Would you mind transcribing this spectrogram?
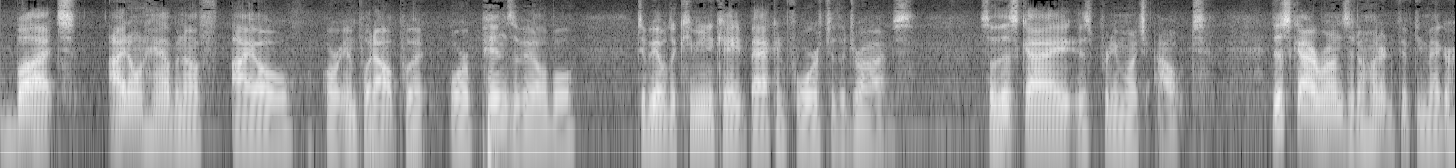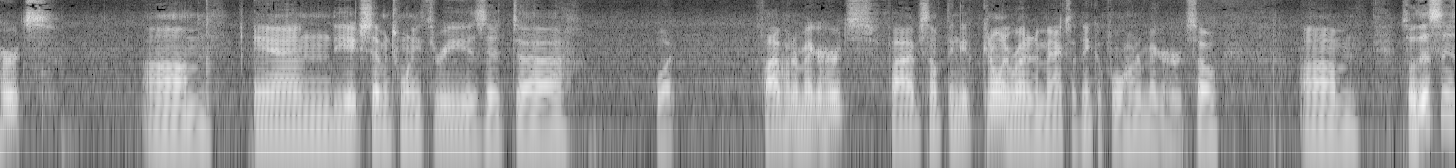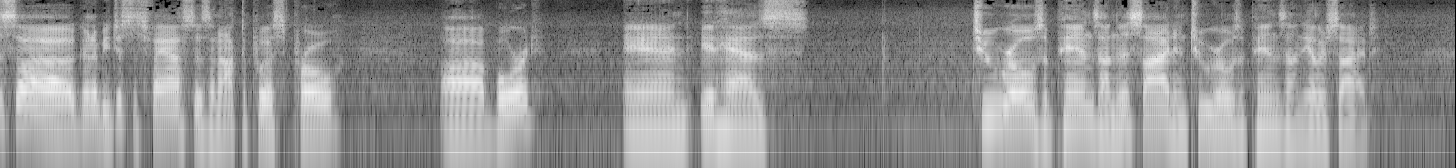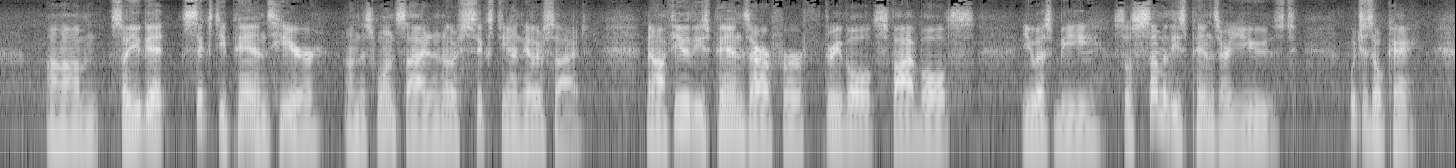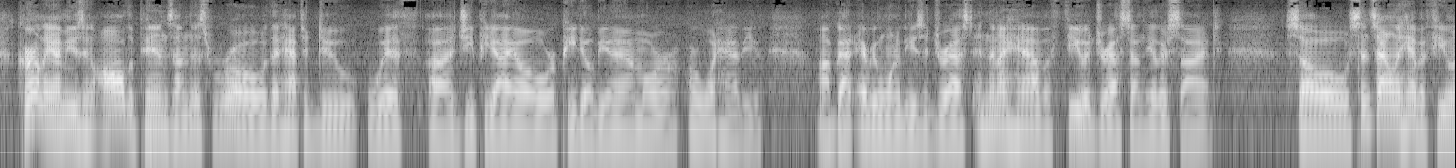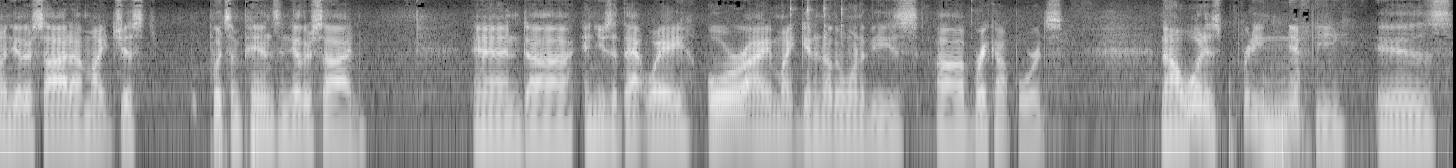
but I don't have enough I.O. or input-output or pins available to be able to communicate back and forth to the drives. So this guy is pretty much out. This guy runs at 150 megahertz, um, and the H723 is at uh, what 500 megahertz, five something. It can only run at a max, I think, of 400 megahertz. So, um, so this is uh, going to be just as fast as an Octopus Pro uh, board, and it has two rows of pins on this side and two rows of pins on the other side. Um, so you get 60 pins here on this one side and another 60 on the other side. Now a few of these pins are for 3 volts, 5 volts, USB, so some of these pins are used, which is okay. currently I'm using all the pins on this row that have to do with uh, GPIO or PWM or, or what have you. I've got every one of these addressed and then I have a few addressed on the other side. So since I only have a few on the other side, I might just put some pins in the other side and uh, and use it that way or I might get another one of these uh, breakout boards. Now what is pretty nifty is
